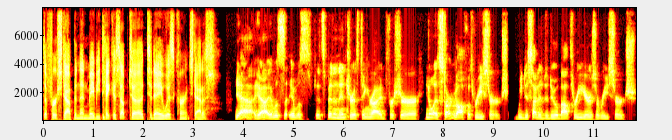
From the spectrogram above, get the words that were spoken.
the first step, and then maybe take us up to today with current status. Yeah, yeah, it was it was it's been an interesting ride for sure. You know, it started off with research. We decided to do about 3 years of research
